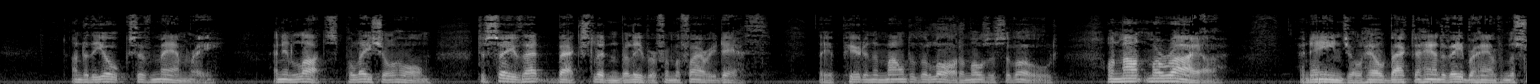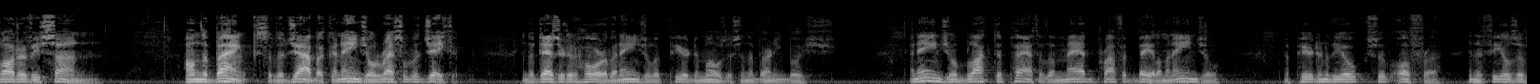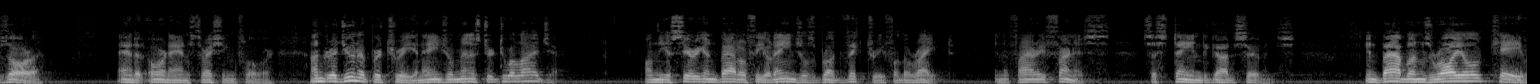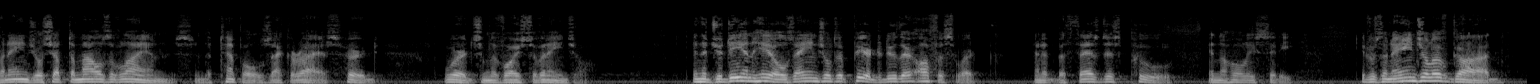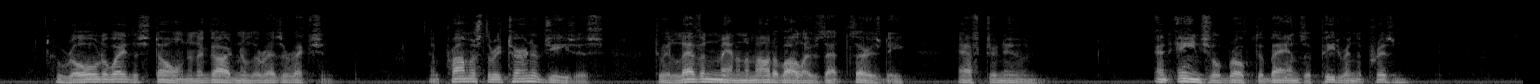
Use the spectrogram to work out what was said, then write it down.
under the oaks of Mamre, and in Lot's palatial home, to save that backslidden believer from a fiery death. They appeared in the mount of the law to Moses of old. On Mount Moriah, an angel held back the hand of Abraham from the slaughter of his son. On the banks of the Jabbok, an angel wrestled with Jacob. In the desert at Horeb, an angel appeared to Moses in the burning bush. An angel blocked the path of the mad prophet Balaam. An angel appeared under the oaks of Ophrah in the fields of Zorah and at Ornan's threshing floor. Under a juniper tree, an angel ministered to Elijah. On the Assyrian battlefield, angels brought victory for the right. In the fiery furnace, sustained God's servants. In Babylon's royal cave, an angel shut the mouths of lions. In the temple, Zacharias heard words from the voice of an angel. In the Judean hills, angels appeared to do their office work. And at Bethesda's pool in the holy city, it was an angel of God who rolled away the stone in the garden of the resurrection and promised the return of Jesus to eleven men on the Mount of Olives that Thursday afternoon. An angel broke the bands of Peter in the prison.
